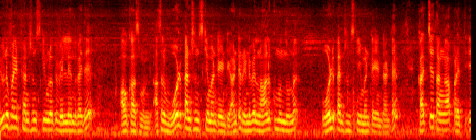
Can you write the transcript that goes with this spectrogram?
యూనిఫైడ్ పెన్షన్ స్కీమ్లోకి వెళ్ళేందుకు అయితే అవకాశం ఉంది. అసలు ఓల్డ్ పెన్షన్ స్కీమ్ అంటే ఏంటి? అంటే రెండు వేల నాలుగు ముందు ఉన్న ఓల్డ్ పెన్షన్ స్కీమ్ అంటే ఏంటంటే ఖచ్చితంగా ప్రతి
